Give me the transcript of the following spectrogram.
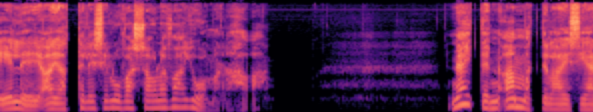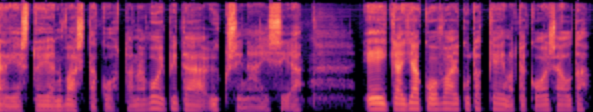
ellei ajattelisi luvassa olevaa juomarahaa. Näiden ammattilaisjärjestöjen vastakohtana voi pitää yksinäisiä, eikä jako vaikuta keinotekoiselta –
